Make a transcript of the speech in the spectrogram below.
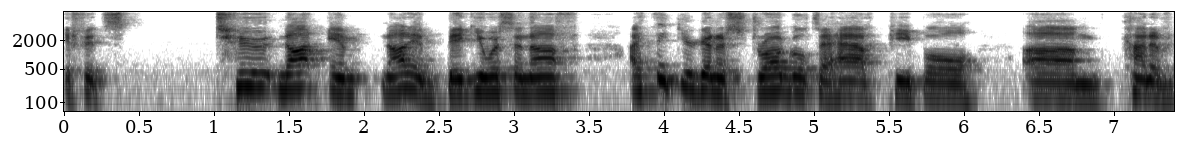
if it's too not Im, not ambiguous enough, I think you're going to struggle to have people um, kind of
